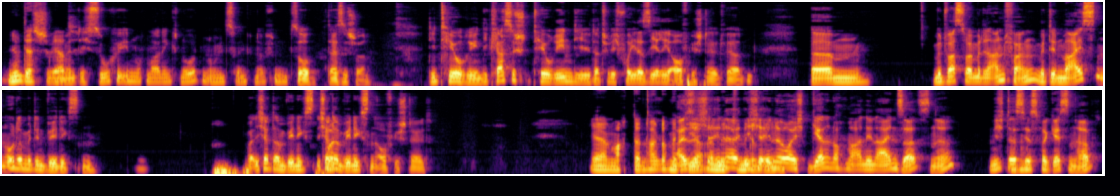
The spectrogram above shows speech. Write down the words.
Nimm das Schwert. Moment, ich suche ihn nochmal den Knoten, um ihn zu entknüpfen. So, da ist es schon. Die Theorien, die klassischen Theorien, die natürlich vor jeder Serie aufgestellt werden. Ähm, mit was sollen wir denn anfangen? Mit den meisten oder mit den wenigsten? Weil ich hatte am wenigsten, ich hatte am wenigsten aufgestellt. Ja, dann macht, dann fang doch mit also dir ich erinnere, mit, mit ich erinnere euch gerne noch mal an den Einsatz, ne? Nicht, dass mhm. ihr es vergessen habt.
